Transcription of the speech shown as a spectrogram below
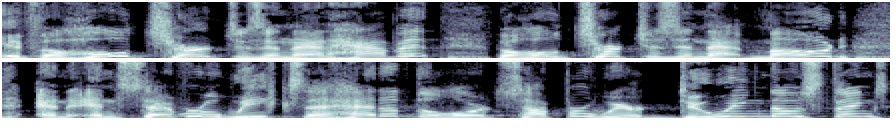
if the whole church is in that habit, the whole church is in that mode, and, and several weeks ahead of the Lord's Supper, we're doing those things,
